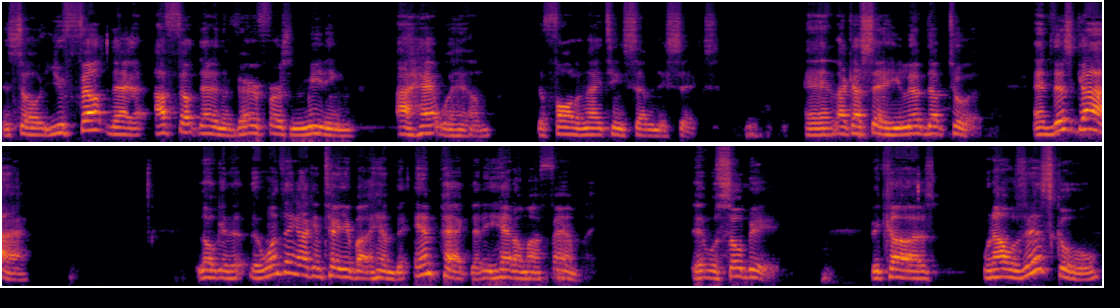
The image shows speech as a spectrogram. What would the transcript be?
And so you felt that. I felt that in the very first meeting I had with him, the fall of 1976. And like I said, he lived up to it. And this guy, Logan, the one thing I can tell you about him, the impact that he had on my family, it was so big because when I was in school,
